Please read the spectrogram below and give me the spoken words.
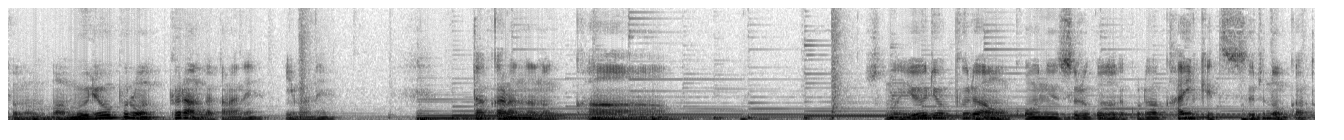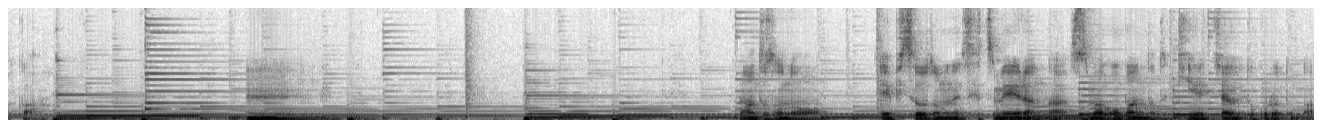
その、まあ、無料プロプランだからね今ね。だからなのかその有料プランを購入することでこれは解決するのかとか。うん。あとそのエピソードのね説明欄がスマホ版だと消えちゃうところとか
